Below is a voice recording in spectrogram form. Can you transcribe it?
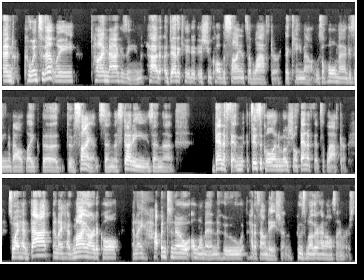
And coincidentally, Time magazine had a dedicated issue called The Science of Laughter that came out. It was a whole magazine about like the the science and the studies and the benefit, physical and emotional benefits of laughter. So I had that and I had my article. And I happened to know a woman who had a foundation whose mother had Alzheimer's.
